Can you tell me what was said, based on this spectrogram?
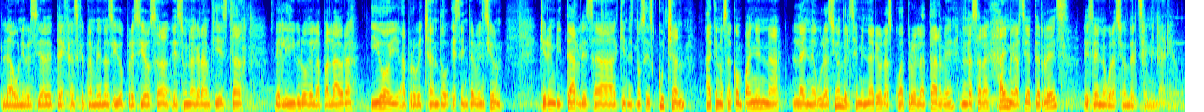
la Universidad de Texas, que también ha sido preciosa. Es una gran fiesta del libro, de la palabra. Y hoy, aprovechando esta intervención, quiero invitarles a quienes nos escuchan a que nos acompañen a la inauguración del seminario a las 4 de la tarde en la sala Jaime García Terrés. Es la inauguración del seminario.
